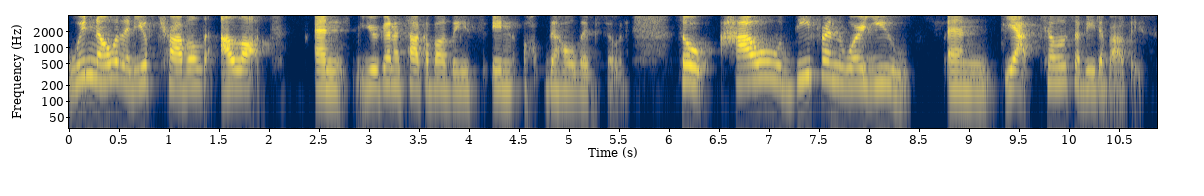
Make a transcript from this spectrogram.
We know that you've traveled a lot and you're going to talk about this in the whole episode. So, how different were you? And yeah, tell us a bit about this.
